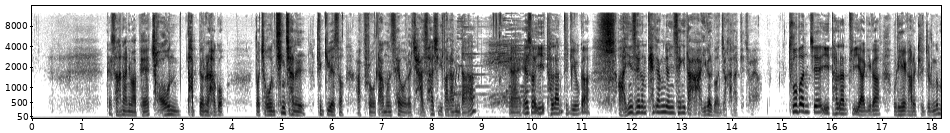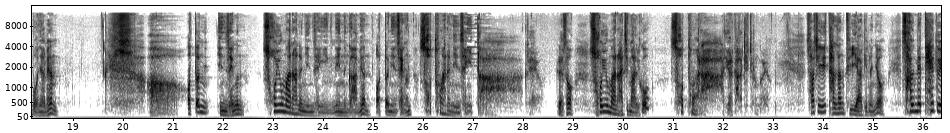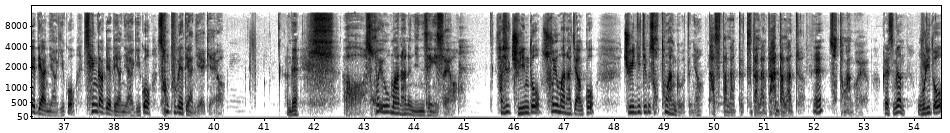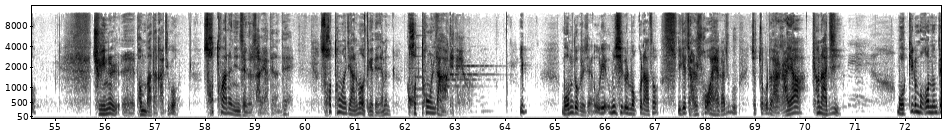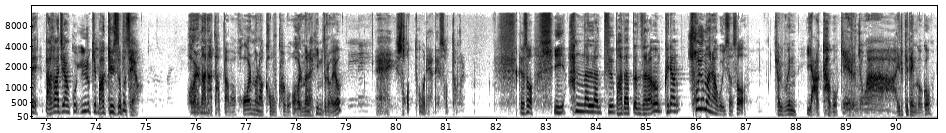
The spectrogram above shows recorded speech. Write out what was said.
그래서 하나님 앞에 좋은 답변을 하고 또 좋은 칭찬을 듣기 위해서 앞으로 남은 세월을 잘 사시기 바랍니다. 네, 그래서 이 탈란트 비유가 아 인생은 태장녀 인생이다 이걸 먼저 가르쳐 줘요. 두 번째 이 탈란트 이야기가 우리에게 가르쳐 주는 건 뭐냐면 어, 어떤 인생은 소유만 하는 인생이 있는가 하면 어떤 인생은 소통하는 인생이 있다. 그래요. 그래서 소유만 하지 말고 소통하라. 이걸 가르쳐 주는 거예요. 사실 이 탈란트 이야기는요, 삶의 태도에 대한 이야기고, 생각에 대한 이야기고, 성품에 대한 이야기예요. 그런데, 어, 소유만 하는 인생이 있어요. 사실 주인도 소유만 하지 않고 주인이 지금 소통한 거거든요. 다섯 달란트, 두 달란트, 한 달란트. 예? 소통한 거예요. 그랬으면 우리도 주인을 예, 본받아 가지고 소통하는 인생을 살아야 되는데 소통하지 않으면 어떻게 되냐면 고통을 당하게 돼요. 이 몸도 그러잖아요. 우리 음식을 먹고 나서 이게 잘 소화해가지고 저쪽으로 나가야 편하지. 먹기는 먹었는데 나가지 않고 이렇게 막혀 있어 보세요. 얼마나 답답하고 얼마나 거북하고 얼마나 힘들어요? 에이, 소통을 해야 돼, 소통을. 그래서 이한 달란트 받았던 사람은 그냥 소유만 하고 있어서 결국엔 약하고 게으른 종아 이렇게 된 거고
